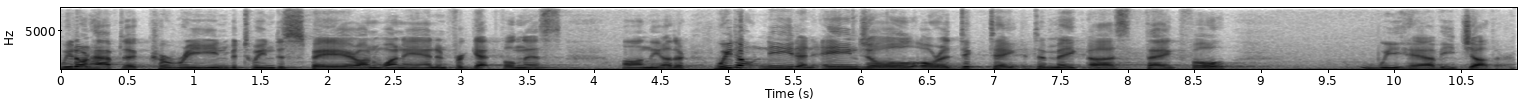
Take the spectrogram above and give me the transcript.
We don't have to careen between despair on one hand and forgetfulness on the other. We don't need an angel or a dictate to make us thankful. We have each other.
